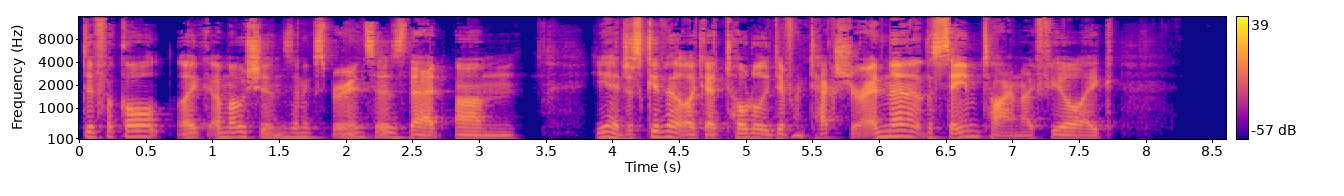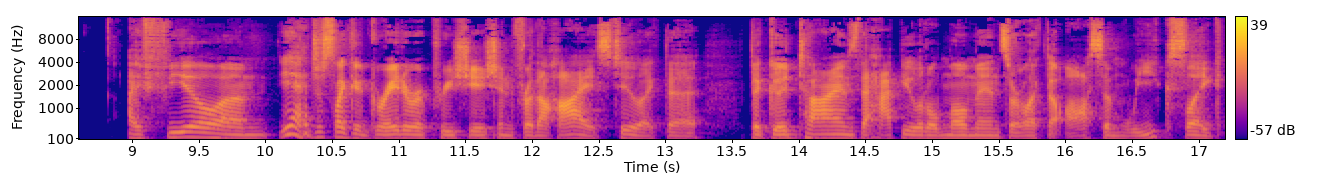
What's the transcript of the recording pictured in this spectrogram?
difficult like emotions and experiences that um yeah just give it like a totally different texture and then at the same time i feel like i feel um yeah just like a greater appreciation for the highs too like the the good times the happy little moments or like the awesome weeks like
